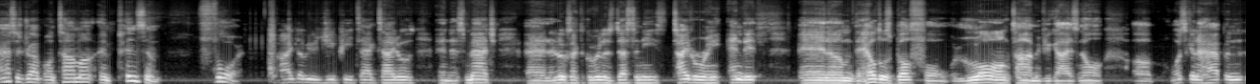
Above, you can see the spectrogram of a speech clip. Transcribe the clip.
acid drop on Tama and pins him for IWGP tag titles in this match. And it looks like the Guerrilla's Destiny's title reign ended and um, they held those belts for a long time. If you guys know uh, what's going to happen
